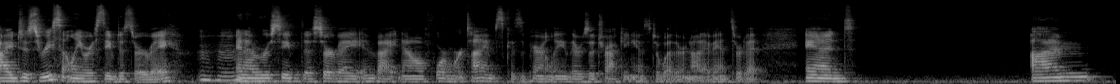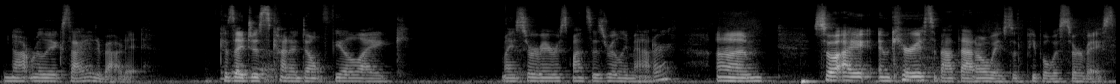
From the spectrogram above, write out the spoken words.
I just recently received a survey, mm-hmm. and I've received the survey invite now four more times because apparently there's a tracking as to whether or not I've answered it. And I'm not really excited about it because. I just kind of don't feel like my survey responses really matter. Um, so I am curious about that always with people with surveys.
